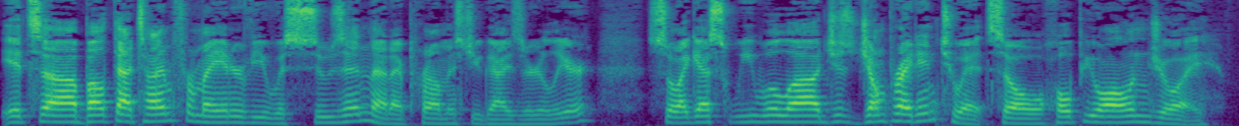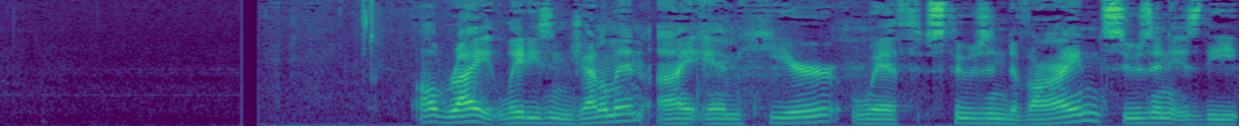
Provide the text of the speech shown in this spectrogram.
It's uh, about that time for my interview with Susan that I promised you guys earlier. So I guess we will uh, just jump right into it. So hope you all enjoy. All right, ladies and gentlemen, I am here with Susan Divine. Susan is the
